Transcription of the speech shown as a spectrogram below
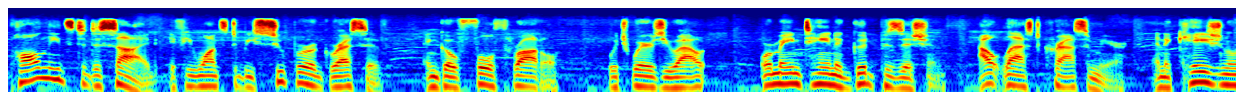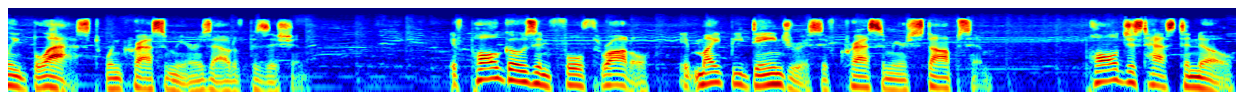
Paul needs to decide if he wants to be super aggressive and go full throttle, which wears you out, or maintain a good position, outlast Krasimir, and occasionally blast when Krasimir is out of position. If Paul goes in full throttle, it might be dangerous if Krasimir stops him. Paul just has to know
